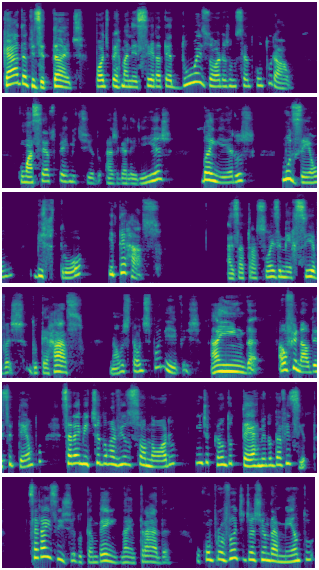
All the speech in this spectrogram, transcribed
Cada visitante pode permanecer até duas horas no Centro Cultural, com acesso permitido às galerias, banheiros, museu, bistrô e terraço. As atrações imersivas do terraço não estão disponíveis ainda. Ao final desse tempo, será emitido um aviso sonoro indicando o término da visita. Será exigido também, na entrada, o comprovante de agendamento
